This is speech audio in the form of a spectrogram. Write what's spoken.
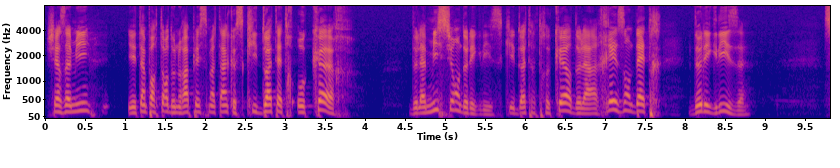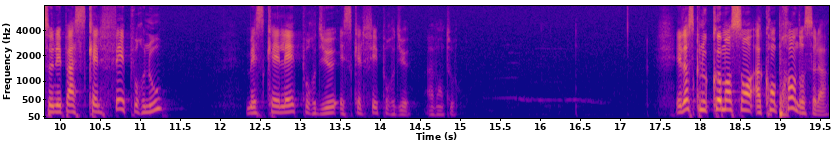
chers amis, il est important de nous rappeler ce matin que ce qui doit être au cœur de la mission de l'Église, ce qui doit être au cœur de la raison d'être de l'Église, ce n'est pas ce qu'elle fait pour nous, mais ce qu'elle est pour Dieu et ce qu'elle fait pour Dieu avant tout. Et lorsque nous commençons à comprendre cela,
